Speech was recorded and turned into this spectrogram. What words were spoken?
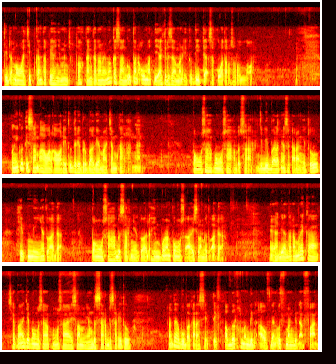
tidak mewajibkan tapi hanya mencontohkan karena memang kesanggupan umat di akhir zaman itu tidak sekuat Rasulullah. Pengikut Islam awal-awal itu dari berbagai macam kalangan. Pengusaha-pengusaha besar. Jadi baratnya sekarang itu hipmi-nya tuh ada pengusaha besarnya itu ada, himpunan pengusaha Islam itu ada. Ya, di antara mereka, siapa aja pengusaha-pengusaha Islam yang besar-besar itu? Ada Abu Bakar As-Siddiq, Abdurrahman bin Auf, dan Uthman bin Affan.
